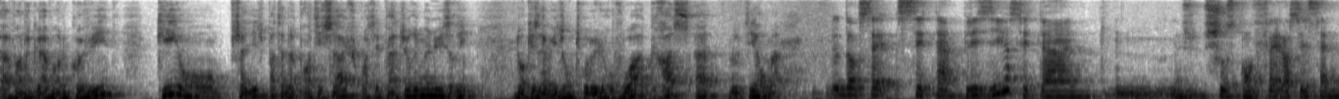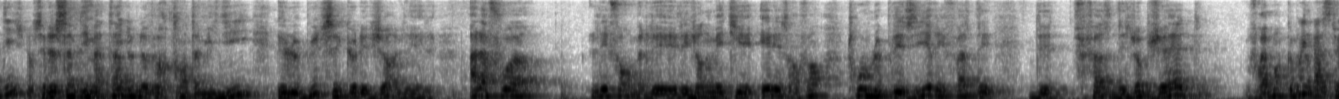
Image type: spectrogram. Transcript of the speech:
avant, avant le Covid qui ont, ça y est, c'est un apprentissage, je crois c'est peinture et menuiserie. Donc ils, avaient, ils ont trouvé leur voie grâce à l'outil en main. Donc c'est un plaisir, c'est un, une chose qu'on fait. Alors c'est le samedi. C'est le samedi matin de 9h30 à midi et le but c'est que les gens, les, à la fois les, formes, les, gens de métier et les enfants trouvent le plaisir et fassent des, des, fassent des objets vraiment comme oui, parce que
